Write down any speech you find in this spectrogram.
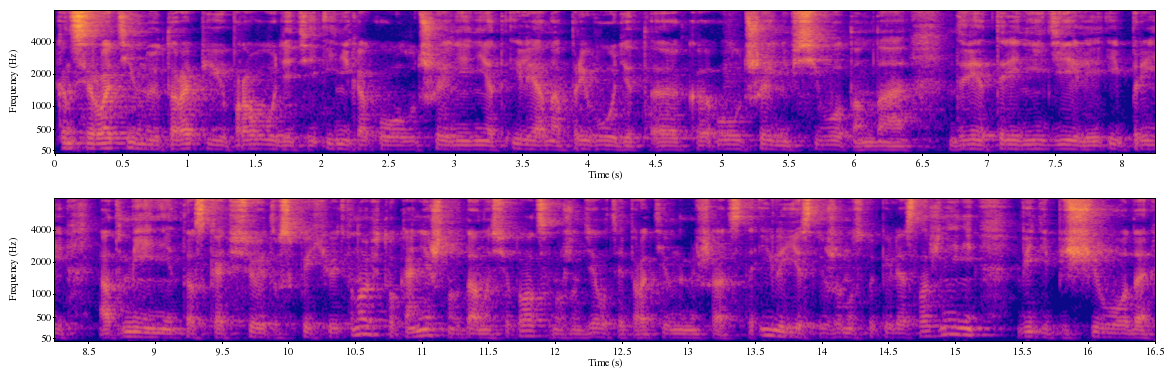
консервативную терапию проводите и никакого улучшения нет, или она приводит э, к улучшению всего там на 2-3 недели, и при отмене, так сказать, все это вспыхивает вновь, то, конечно, в данной ситуации нужно делать оперативное вмешательство. Или если уже наступили осложнения в виде пищевода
